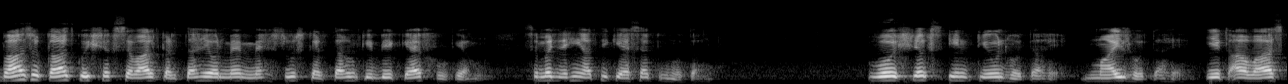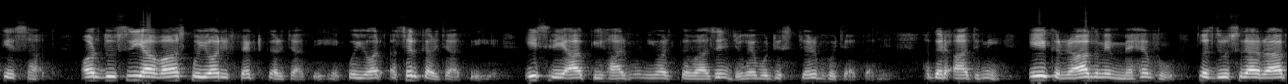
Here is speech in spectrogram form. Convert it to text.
बाज़ अवत कोई शख्स सवाल करता है और मैं महसूस करता हूँ कि बेकैफ हो गया हूँ। समझ नहीं आती कि ऐसा क्यों होता है। वो शख्स इन ट्यून होता है, माइल होता है। एक आवाज़ के साथ और दूसरी आवाज़ कोई और इफ़ेक्ट कर जाती है, कोई और असर कर जाती है। इसलिए आपकी हारमोनी और तोज़न जो है वो डिस्टर्ब हो जाता है। अगर आदमी एक राग में महव हो तो दूसरा राग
